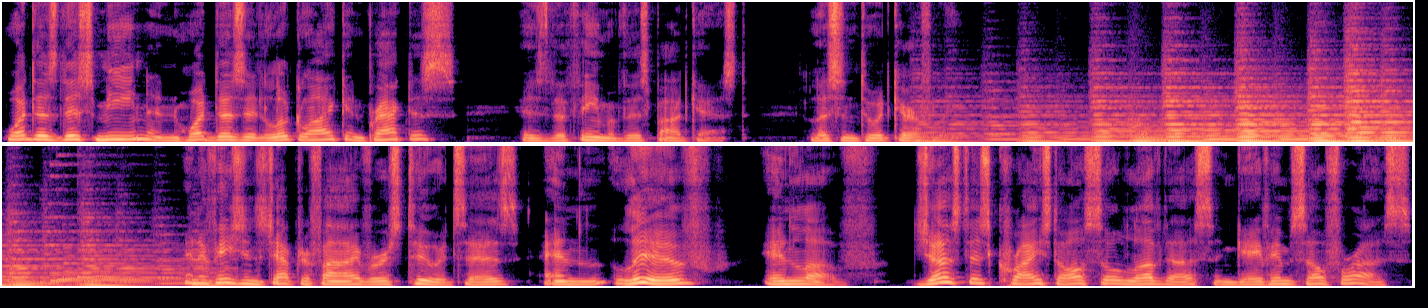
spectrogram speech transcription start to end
What does this mean and what does it look like in practice is the theme of this podcast. Listen to it carefully. In Ephesians chapter 5 verse 2 it says, "And live in love, just as Christ also loved us and gave himself for us,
